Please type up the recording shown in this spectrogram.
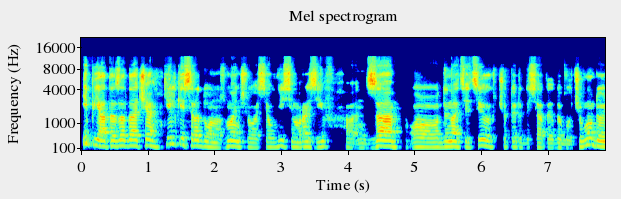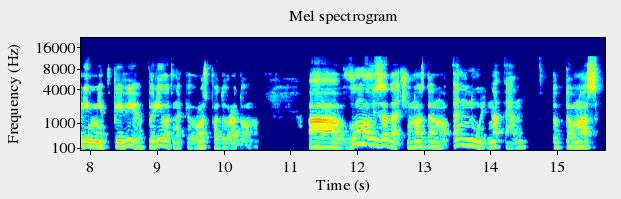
І п'ята задача. Кількість радону зменшилася у 8 разів е, за 11,4 доби. Чому дорівнює період напіврозпаду радону? А в умові задачі у нас дано n0 на n, тобто у нас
